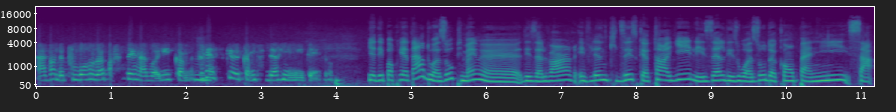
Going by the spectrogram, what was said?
avant de pouvoir repartir à voler comme mm. presque comme si de rien n'était. Il y a des propriétaires d'oiseaux, puis même euh, des éleveurs, Evelyne, qui disent que tailler les ailes des oiseaux de compagnie, ça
